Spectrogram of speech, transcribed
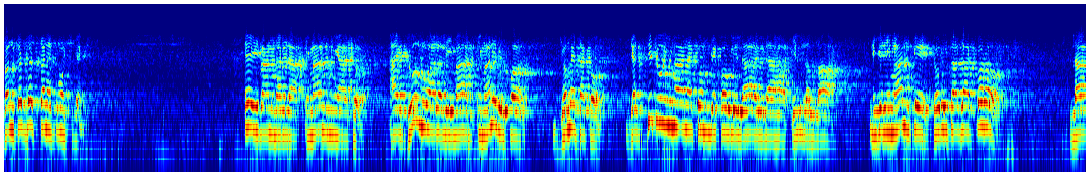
গন্তব্যস্থানে পৌঁছবেন। এই ইমানদারেরা ইমান নিয়ে আসো। ধুম আলাল ইমান ইমানের উপর জমে থাকো। জদ্দিদু ইমান এখন ইল্লাল্লাহ। নিজের ইমানকে তরু তাজা করো। লা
